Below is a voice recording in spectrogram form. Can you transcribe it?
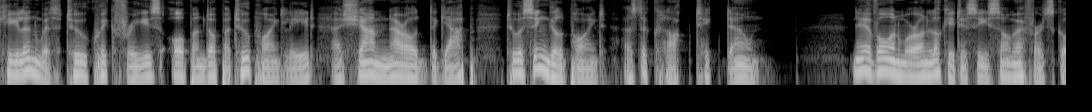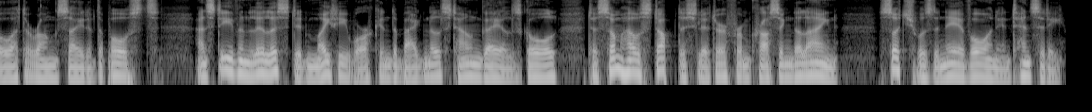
Keelan, with two quick frees, opened up a two point lead as Sham narrowed the gap to a single point as the clock ticked down. Eoin were unlucky to see some efforts go at the wrong side of the posts, and Stephen Lillis did mighty work in the Bagnallstown Gaels goal to somehow stop the sliotar from crossing the line. Such was the Eoin intensity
